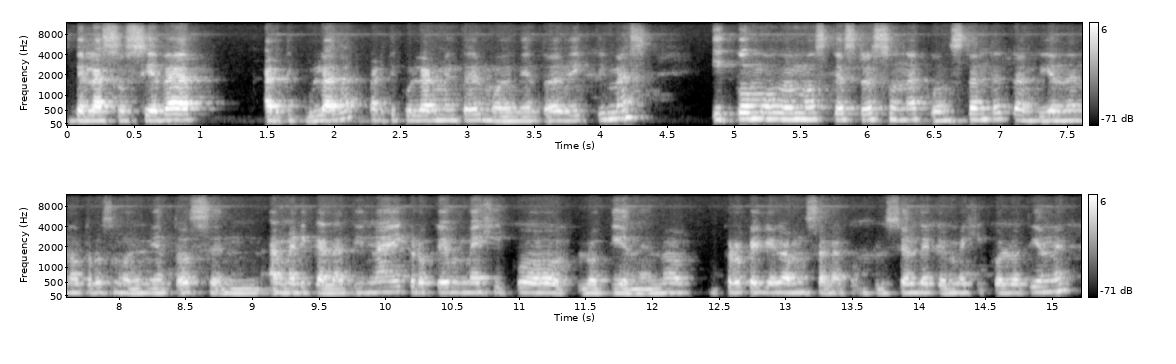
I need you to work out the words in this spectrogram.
de la sociedad articulada, particularmente del movimiento de víctimas, y cómo vemos que esto es una constante también en otros movimientos en América Latina y creo que México lo tiene, ¿no? Creo que llegamos a la conclusión de que México lo tiene.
